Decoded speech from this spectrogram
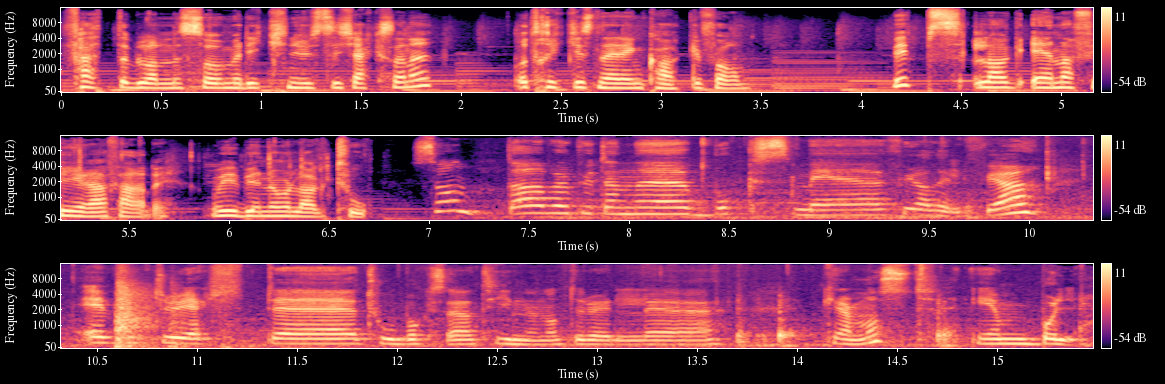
Fettet blandes så med de knuste kjeksene og trykkes ned i en kakeform. Vips, lag én av fire er ferdig, og vi begynner med lag to. Sånn, da har vi putt en eh, boks med Philadelphia. Eventuelt eh, to bokser Tine naturell eh, kremost i en bolle.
